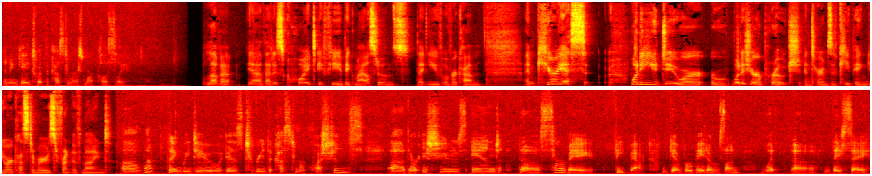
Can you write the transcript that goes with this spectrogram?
and engage with the customers more closely. Love it. Yeah, that is quite a few big milestones that you've overcome. I'm curious, what do you do or, or what is your approach in terms of keeping your customers front of mind? Uh, one thing we do is to read the customer questions, uh, their issues, and the survey feedback. We get verbatims on what uh, they say.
